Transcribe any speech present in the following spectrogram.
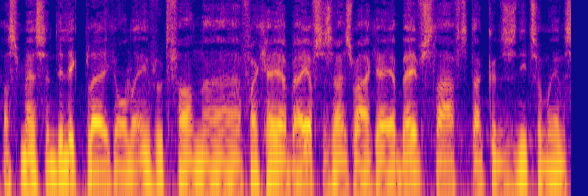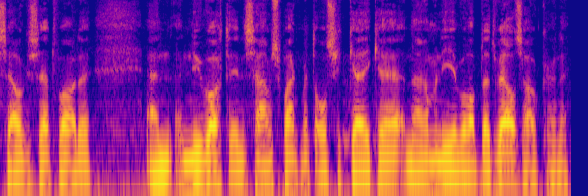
als mensen een delict plegen onder invloed van, uh, van GHB... of ze zijn zwaar GHB-verslaafd... dan kunnen ze niet zomaar in de cel gezet worden. En nu wordt in samenspraak met ons gekeken naar een manier waarop dat wel zou kunnen.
